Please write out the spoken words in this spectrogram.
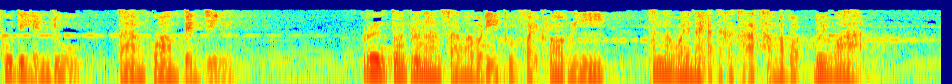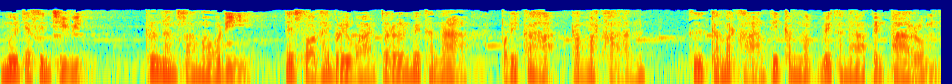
ผู้ที่เห็นอยู่ตามความเป็นจริง เรื่องตอนพระนางสามาวดีถูกไฟคลอกนี้ ท่านเล่าไว้ในอัตถกถาธรรมบทด้วยว่า เมื่อจะสิ้นชีวิต พระนางสามาวดีได้สอนให้บริวารเจริญเวทนาปริกหะกรรมฐาน คือกรรมฐานที่กำหนดเวทนาเป็นอารมณ์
